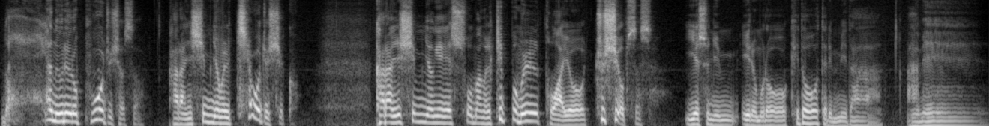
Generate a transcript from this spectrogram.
노란 은혜로 부어주셔서 가란 심령을 채워주시고 가란 심령의 소망을 기쁨을 도하여 주시옵소서. 예수님 이름으로 기도드립니다. 아멘.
